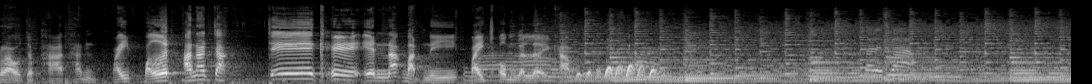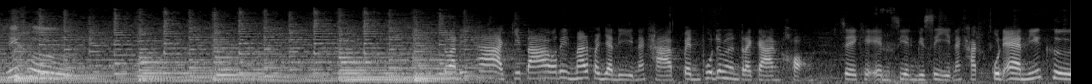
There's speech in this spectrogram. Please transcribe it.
เราจะพาท่านไปเปิดอาณาจักร JKN ณบัดนี้ไปชมกันเลยครับ ไปเลยจ้า กีตาร์วรินมาศปัญญาดีนะคะ เป็นผู้ดำเนินรายการของ JKN CNBC นะคะ คุณแอนนี่คือ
